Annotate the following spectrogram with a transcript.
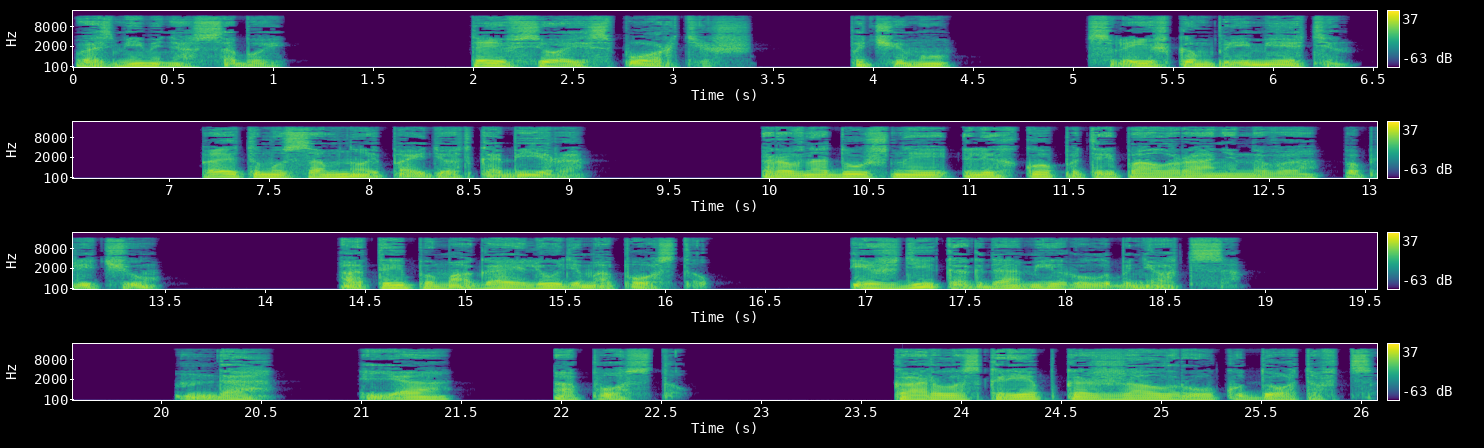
Возьми меня с собой». «Ты все испортишь». «Почему?» «Слишком приметен. Поэтому со мной пойдет Кабира». Равнодушный легко потрепал раненого по плечу. «А ты помогай людям, апостол, и жди, когда мир улыбнется». Да, я апостол. Карлос крепко сжал руку дотовца.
